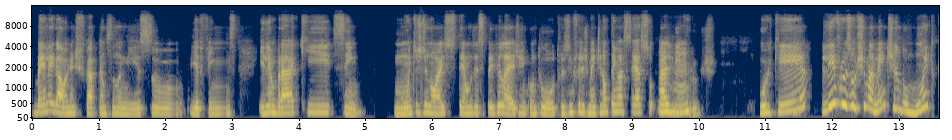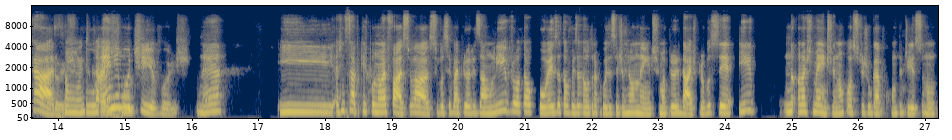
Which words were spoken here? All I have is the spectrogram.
bem legal a gente ficar pensando nisso e afins, e lembrar que, sim, muitos de nós temos esse privilégio, enquanto outros, infelizmente, não têm acesso a uhum. livros. Porque livros ultimamente andam muito caros. São muito por caros. N motivos, né? E a gente sabe que tipo, não é fácil. Ah, se você vai priorizar um livro ou tal coisa, talvez a outra coisa seja realmente uma prioridade para você. E, honestamente, não posso te julgar por conta disso. Não,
